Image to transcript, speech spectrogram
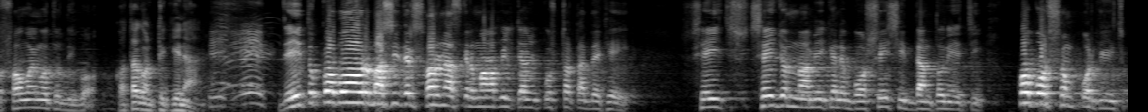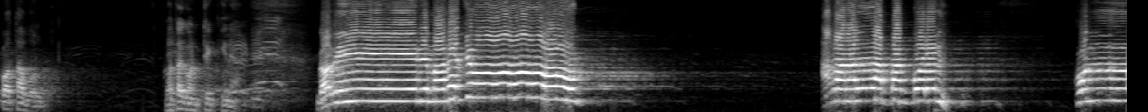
সময় মতো দিব। কথা কোন ঠিক কিনা? যেহেতু কবরবাসীদের স্মরণে আজকের মাহফিলটা আমি পোস্টারটা দেখে সেই সেই জন্য আমি এখানে বসেই সিদ্ধান্ত নিয়েছি কবর সম্পর্কে কিছু কথা বলব। কথা কোন ঠিক কিনা? গভীর মনোযোগ। আমার আল্লাহ পাক বলেন কুল্লু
